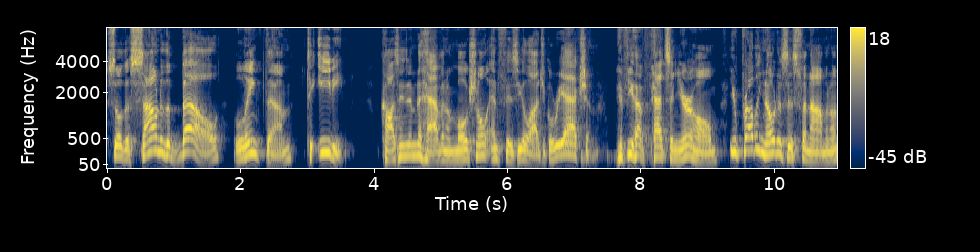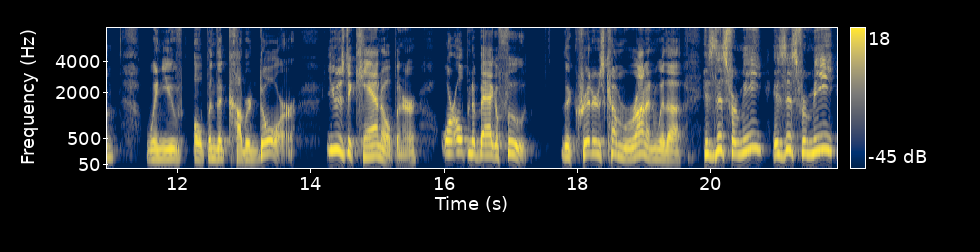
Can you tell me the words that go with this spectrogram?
So the sound of the bell linked them to eating, causing them to have an emotional and physiological reaction. If you have pets in your home, you probably noticed this phenomenon when you've opened the cupboard door, used a can opener, or opened a bag of food. The critters come running with a, is this for me? Is this for me?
